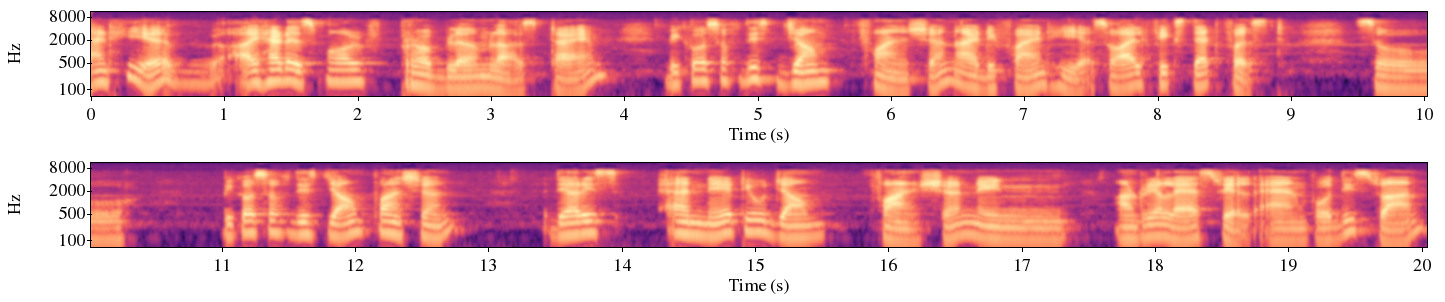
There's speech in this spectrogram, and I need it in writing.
and here I had a small problem last time. Because of this jump function I defined here. So I'll fix that first. So because of this jump function there is a native jump function in Unreal as well. And for this one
